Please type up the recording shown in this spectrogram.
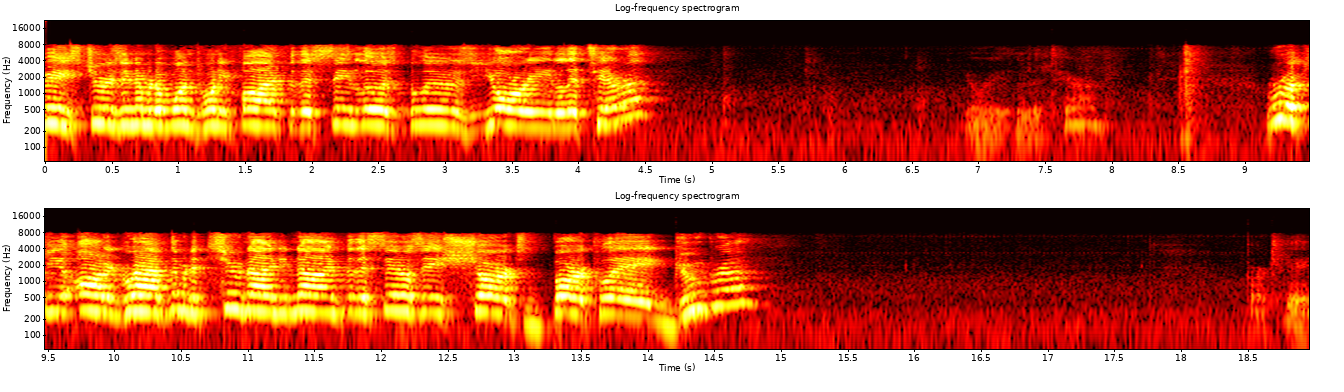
Base jersey number to 125 for the St. Louis Blues, Jori Lehtera. Jori Lehtera. Rookie autograph number to 299 for the San Jose Sharks, Barclay Goodrow. Barclay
